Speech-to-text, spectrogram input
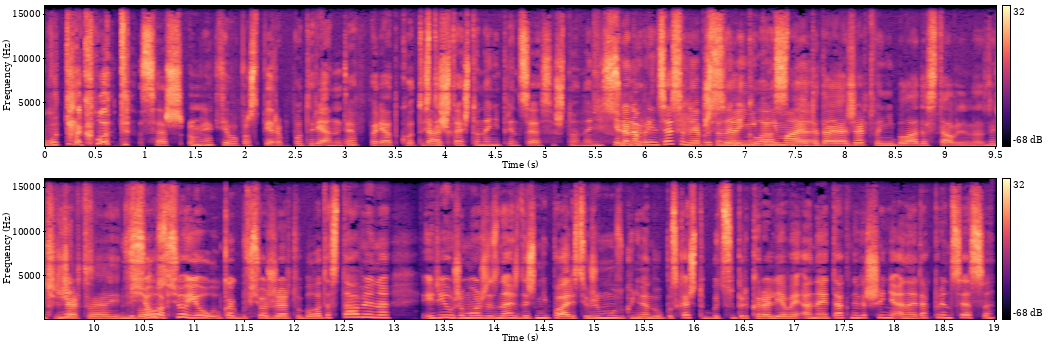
Вот так вот. Саш, у меня к тебе вопрос первый по поводу Рианы. Давай по порядку. То есть Так. ты считаешь, что она не принцесса, что она не супер? Нет, она принцесса, но я просто не, не классная. понимаю. Тогда жертва не была доставлена. Значит, Нет, жертва не все, была... ус- все, ее как бы все жертва была доставлена, и ты уже можешь, знаешь, даже не париться, уже музыку не надо выпускать, чтобы быть супер королевой. Она и так на вершине, она и так принцесса.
